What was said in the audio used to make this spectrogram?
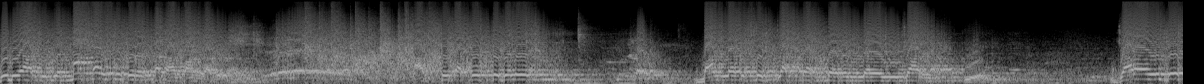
দুনিয়ার দিকে মাথা উঁচু করে থাকার বাংলাদেশ। আর সেটা করতে গেলে বাংলাদেশের ন্যায় বিচার যারা এই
